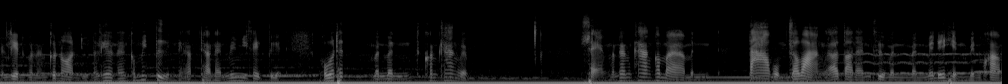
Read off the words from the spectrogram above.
นักเรียนคนนั้นก็นอนอยู่นักเรียนคนนั้นก็ไม่ตื่นนะครับแถวนั้นไม่มีใครตื่น เพราะว่าถ้ามันมันค่อนข้างแบบ แสงมันค่อนข้างเข้ามามันตาผมสว่างแล้วตอนนั้นคือมันมันไม่ได้เห็นเป็นความ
